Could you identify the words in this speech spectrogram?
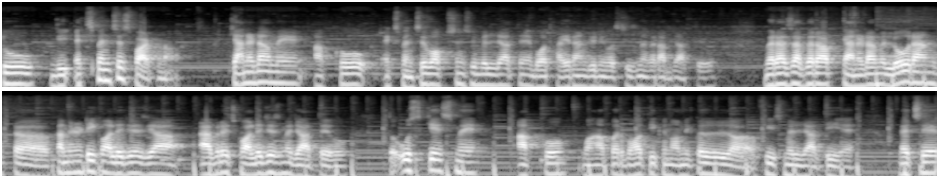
to the expenses part now Canada में आपको एक्सपेंसिव ऑप्शंस भी मिल जाते हैं, बहुत हाई रैंक यूनिवर्सिटीज़ में अगर आप जाते हो। वेराज अगर आप कनाडा में लो रैंक कम्युनिटी कॉलेजेस या एवरेज कॉलेजेस में जाते हो तो उस केस में आपको वहाँ पर बहुत इकोनॉमिकल फ़ीस मिल जाती है। Let's say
